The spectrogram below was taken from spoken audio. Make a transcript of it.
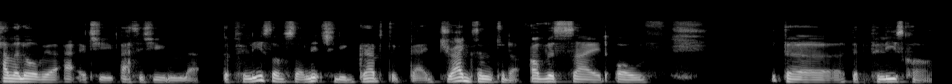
have a little bit of attitude, attitude in that. The police officer literally grabs the guy, drags him to the other side of the the police car,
